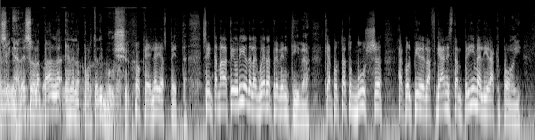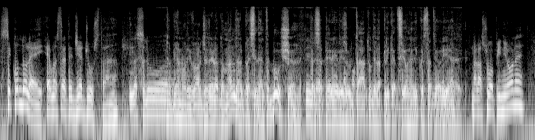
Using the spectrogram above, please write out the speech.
Sì, adesso la palla è nella porta di Bush. Ok, lei aspetta. Senta, ma la teoria della guerra preventiva che ha portato Bush a colpire l'Afghanistan prima e l'Iraq poi, secondo lei è una strategia giusta? Eh? Dobbiamo rivolgere la domanda al presidente Bush per sapere il risultato dell'applicazione di questa teoria. Ma la sua opinione?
